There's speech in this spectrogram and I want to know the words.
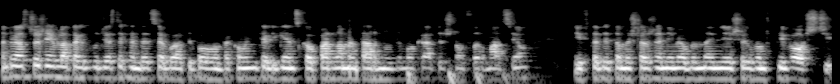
Natomiast wcześniej w latach 20. NDC była typową taką inteligencką, parlamentarną, demokratyczną formacją i wtedy to myślę, że nie miałbym najmniejszych wątpliwości,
